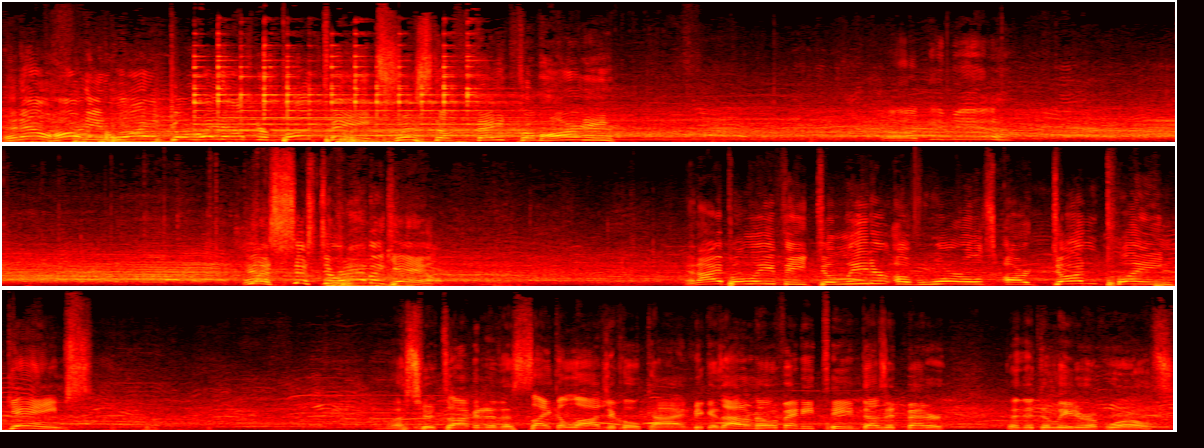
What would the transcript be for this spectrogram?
And now Hardy and Wyatt go right after both teams. Twist of fate from Hardy. Oh, give me a... And a sister Abigail. And I believe the deleter of worlds are done playing games. Unless you're talking to the psychological kind, because I don't know if any team does it better than the deleter of worlds.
